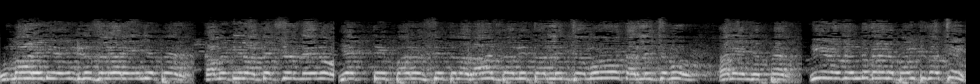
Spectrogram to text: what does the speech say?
ఉమారెడ్డి వెంకటేశ్వర గారు ఏం చెప్పారు? కమిటీలో అధ్యక్షుడు నేను ఎట్టి పరిస్థితుల్లో రాజధాని తరలించము తరలించము అని ఏం చెప్పారు? ఈ రోజు ఎందుకు ఆయన బయటకు వచ్చి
